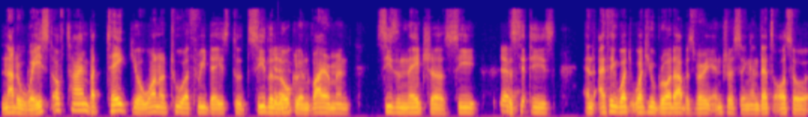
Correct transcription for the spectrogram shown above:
not a waste of time, but take your one or two or three days to see the yeah. local environment, see the nature, see yeah. the cities. And I think what what you brought up is very interesting, and that's also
